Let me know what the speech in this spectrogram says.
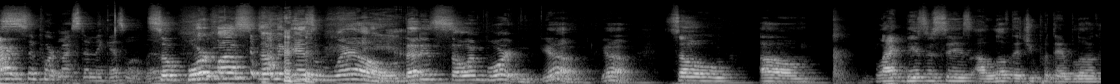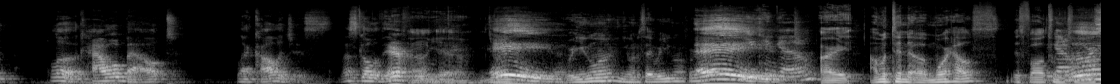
All right. Support my stomach as well. Though. Support my stomach as well. That is so important. Yeah, yeah. So, um, black businesses. I love that you put that plug. Plug. How about black colleges? Let's go there for Oh, a yeah. minute. Hey, Where you going? You want to say where you going first? hey. you can go. All right, I'm attending uh, Morehouse this fall. We got a Morehouse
